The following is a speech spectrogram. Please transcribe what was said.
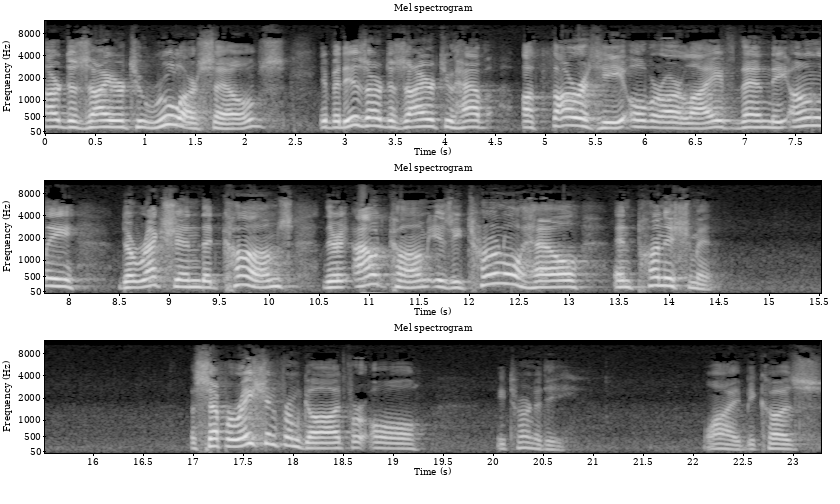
our desire to rule ourselves, if it is our desire to have authority over our life, then the only direction that comes, the outcome is eternal hell and punishment. A separation from God for all eternity. Why? Because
